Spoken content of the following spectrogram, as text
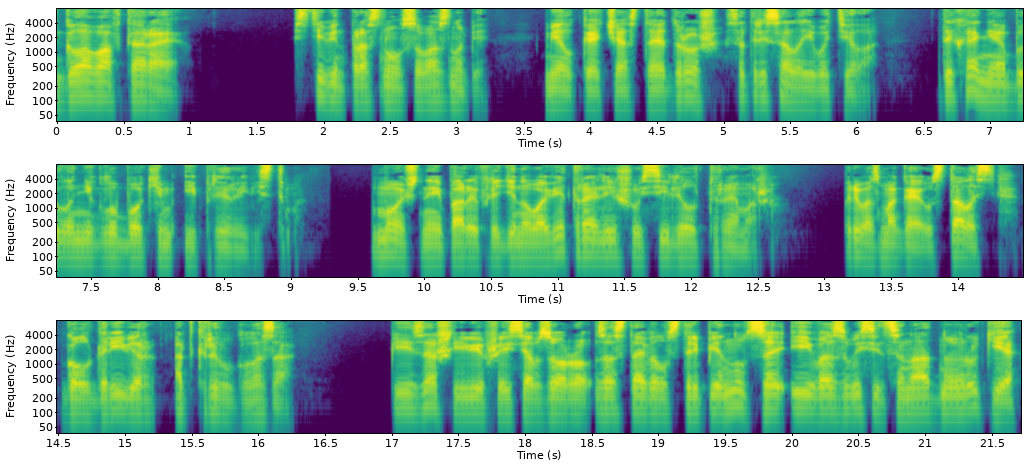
Глава вторая. Стивен проснулся в ознобе. Мелкая частая дрожь сотрясала его тело. Дыхание было неглубоким и прерывистым. Мощный порыв ледяного ветра лишь усилил тремор. Превозмогая усталость, Голдривер открыл глаза. Пейзаж, явившийся взору, заставил встрепенуться и возвыситься на одной руке,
